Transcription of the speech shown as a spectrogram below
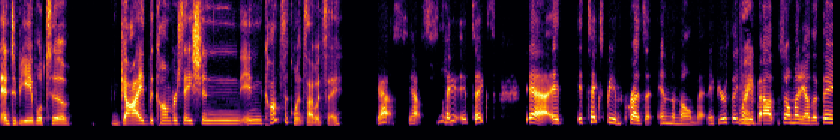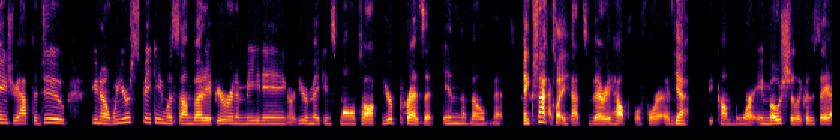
and to be able to guide the conversation in consequence i would say. Yes yes. It takes yeah it it takes being present in the moment. If you're thinking right. about so many other things you have to do you know, when you're speaking with somebody, if you're in a meeting or you're making small talk, you're present in the moment. Exactly. That's very helpful for it. And yeah. become more emotionally because you say,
